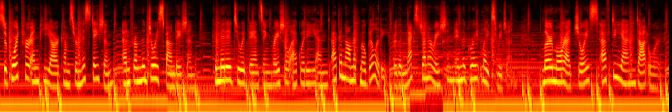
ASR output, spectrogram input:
Support for NPR comes from this station and from the Joyce Foundation, committed to advancing racial equity and economic mobility for the next generation in the Great Lakes region. Learn more at joycefdn.org.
